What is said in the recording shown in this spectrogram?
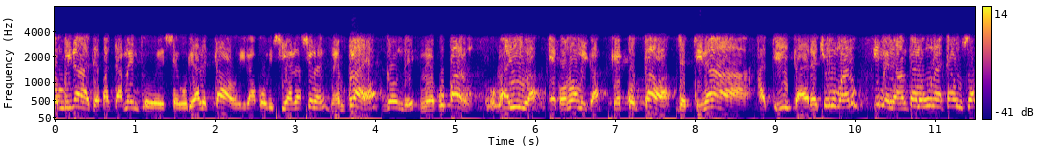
combinadas del Departamento de Seguridad del Estado y la Policía Nacional en Playa, donde me ocuparon una ayuda económica que exportaba destinada a activistas de derechos humanos y me levantaron una causa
